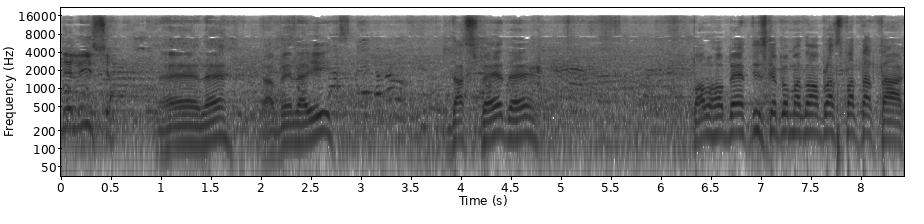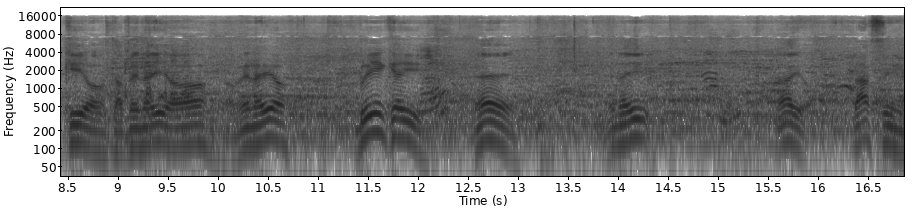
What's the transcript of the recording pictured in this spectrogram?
Delícia. É, né? Tá vendo aí? Das pedras, é. Paulo Roberto disse que é pra eu mandar um abraço pra Tatá aqui, ó. Tá vendo aí, ó? Tá vendo aí, ó? Brinca aí. É. Vendo aí? Aí, ó. Tá assim.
